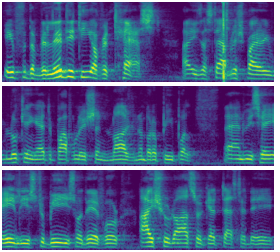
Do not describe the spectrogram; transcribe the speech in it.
If the validity of a test uh, is established by looking at a population, large number of people, and we say A leads to B, so therefore I should also get tested A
